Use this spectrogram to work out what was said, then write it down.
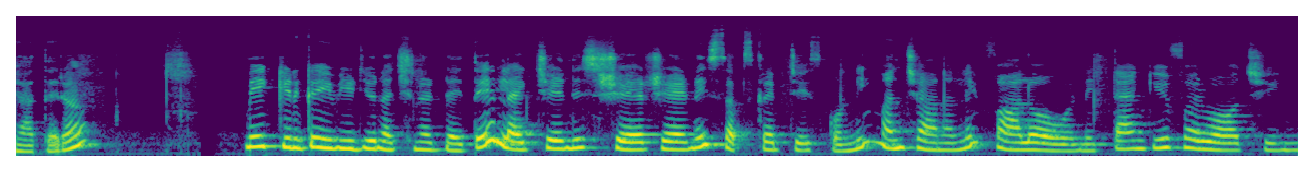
జాతర. మీకు కనుక ఈ వీడియో నచ్చినట్టయితే లైక్ చేయండి షేర్ చేయండి సబ్స్క్రైబ్ చేసుకోండి. మన ఛానల్ని ఫాలో అవ్వండి. థ్యాంక్ యూ ఫర్ వాచింగ్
